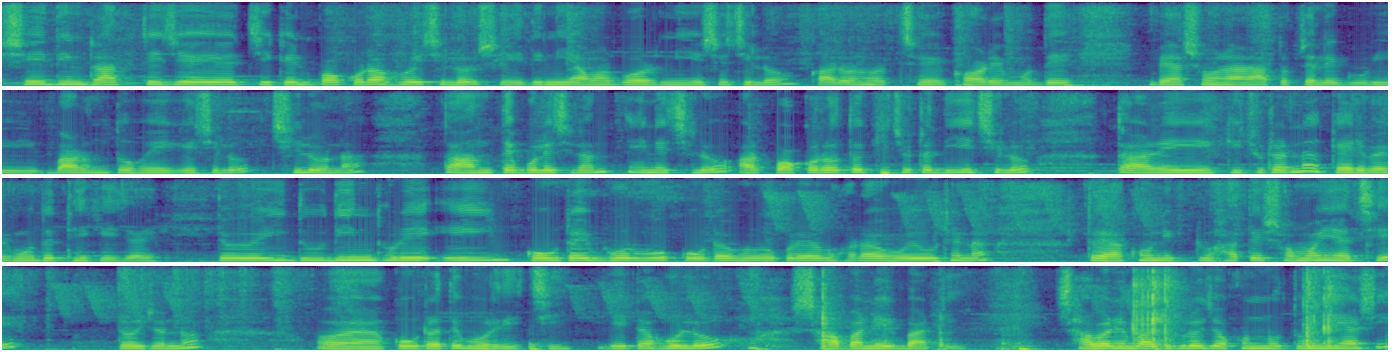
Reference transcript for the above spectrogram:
সেই দিন রাত্রে যে চিকেন পকোড়া হয়েছিল, সেই দিনই আমার বর নিয়ে এসেছিল। কারণ হচ্ছে ঘরের মধ্যে বেসন আর আতর চালের গুঁড়ি বাড়ন্ত হয়ে গেছিল, ছিল না। তো আনতে বলেছিলাম, এনেছিল। আর পকোড়াও তো কিছুটা দিয়েছিল। তো আর এই কিছুটা না ক্যারি ব্যাগের মধ্যে থেকে যায়। তো এই দুদিন ধরে এই কৌটায় ভরবো, কৌটা ভরবো করে আর ভরা হয়ে ওঠে না। তো এখন একটু হাতে সময় আছে, তো ওই জন্য কৌটাতে ভরে দিচ্ছি। এটা হলো সাবানের বাটি। সাবানের বাটিগুলো যখন নতুন নিয়ে আসি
